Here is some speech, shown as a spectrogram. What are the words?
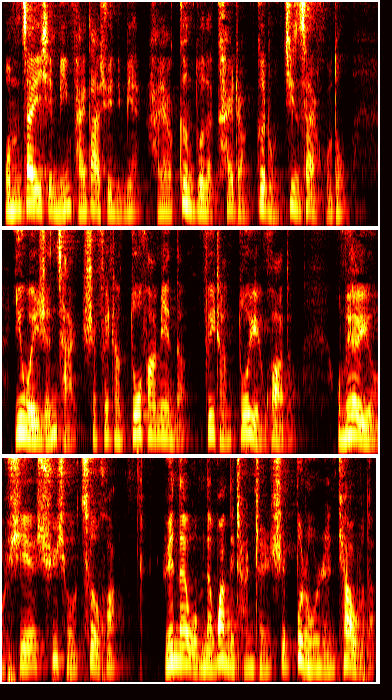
我们在一些名牌大学里面还要更多的开展各种竞赛活动，因为人才是非常多方面的、非常多元化的。我们要有些需求策划。原来我们的万里长城是不容人跳舞的，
